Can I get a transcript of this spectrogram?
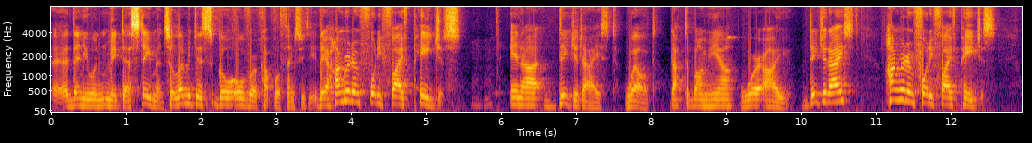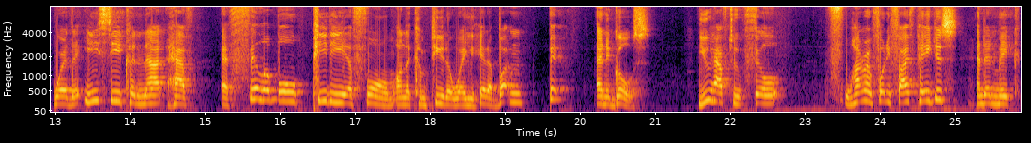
uh, then you wouldn't make that statement. So let me just go over a couple of things with you. There are 145 pages mm -hmm. in a digitized world. Dr. Bamia, where are you? Digitized, 145 pages, where the EC could not have a fillable PDF form on the computer where you hit a button, and it goes. You have to fill 145 pages and then make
